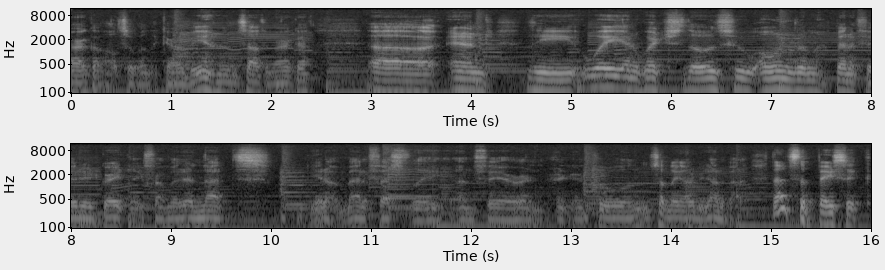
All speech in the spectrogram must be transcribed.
America, also in the Caribbean and South America, uh, and the way in which those who owned them benefited greatly from it, and that's you know, manifestly unfair and, and, and, cruel, and something ought to be done about it. That's the basic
